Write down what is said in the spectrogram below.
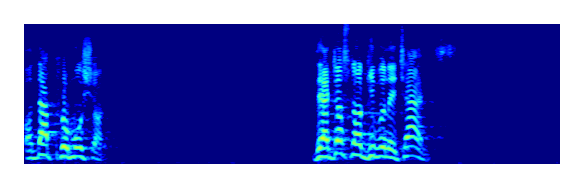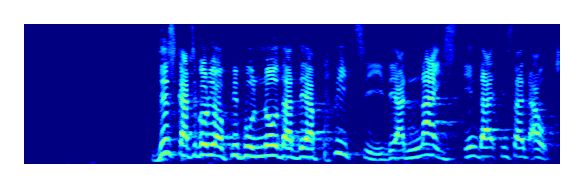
or that promotion. They are just not given a chance. This category of people know that they are pretty, they are nice in that inside out.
